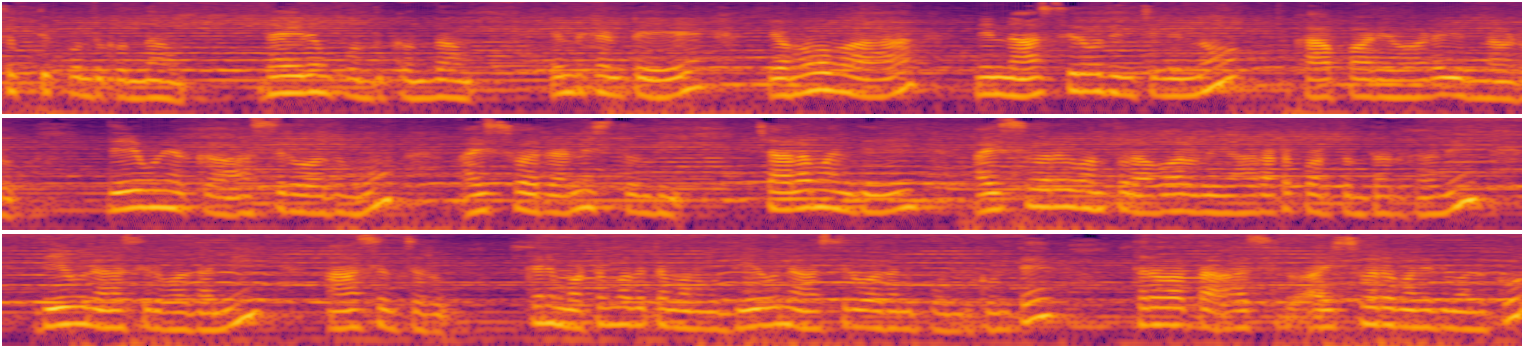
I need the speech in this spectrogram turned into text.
తృప్తి పొందుకుందాం ధైర్యం పొందుకుందాం. ఎందుకంటే యహోవా నిన్ను ఆశీర్వదించి నిన్ను కాపాడేవాడే ఉన్నాడు. దేవుని యొక్క ఆశీర్వాదము ఐశ్వర్యాన్ని ఇస్తుంది. చాలామంది ఐశ్వర్యవంతులు అవ్వాలని ఆరాటపడుతుంటారు కానీ దేవుని ఆశీర్వాదాన్ని ఆశించరు. కానీ మొట్టమొదట మనము దేవుని ఆశీర్వాదాన్ని పొందుకుంటే తర్వాత ఐశ్వర్యం అనేది మనకు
